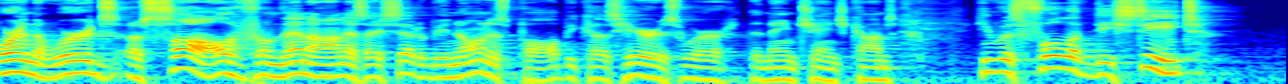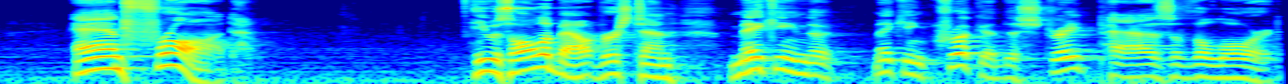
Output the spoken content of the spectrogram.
Or, in the words of Saul, from then on, as I said, would be known as Paul, because here is where the name change comes, he was full of deceit and fraud. He was all about, verse 10, making, the, making crooked the straight paths of the Lord.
